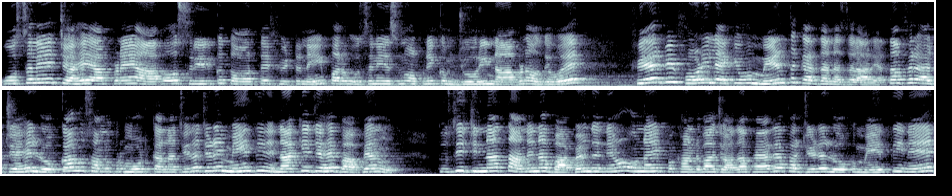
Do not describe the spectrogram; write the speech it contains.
ਉਸਨੇ ਚਾਹੇ ਆਪਣੇ ਆਪ ਉਹ ਸਰੀਰਕ ਤੌਰ ਤੇ ਫਿੱਟ ਨਹੀਂ, ਪਰ ਉਸਨੇ ਇਸ ਨੂੰ ਆਪਣੀ ਕਮਜ਼ੋਰੀ ਨਾ ਬਣਾਉਂਦੇ ਹੋਏ ਫਿਰ ਵੀ ਫੌੜੀ ਲੈ ਕੇ ਉਹ ਮਿਹਨਤ ਕਰਦਾ ਨਜ਼ਰ ਆ ਰਿਹਾ, ਤਾਂ ਫਿਰ ਅਜਿਹੇ ਲੋਕਾਂ ਨੂੰ ਸਾਨੂੰ ਪ੍ਰਮੋਟ ਕਰਨਾ ਚਾਹੀਦਾ, ਜਿਹੜੇ ਮਿਹਨਤੀ ਨੇ, ਨਾ ਕਿ ਅਜਿਹੇ ਬਾਬਿਆਂ ਨੂੰ। ਤੁਸੀਂ ਜਿੰਨਾ ਧਨ ਇਹਨਾਂ ਬਾਬਿਆਂ ਨੂੰ ਦਿੰਦੇ ਹੋ ਉਹਨਾਂ ਹੀ ਪਖੰਡਵਾ ਜ਼ਿਆਦਾ ਫੈਲ ਰਿਹਾ, ਪਰ ਜਿਹੜੇ ਲੋਕ ਮਿਹਨਤੀ ਨੇ,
